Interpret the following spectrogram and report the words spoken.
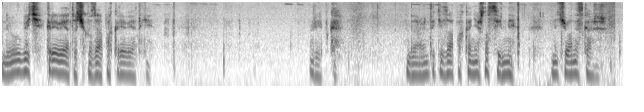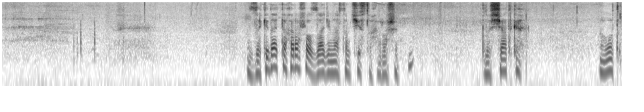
Любить креветочку, запах креветки. Рибка. Да, він такий запах, звісно, сильний. Нічого не скажеш. Закидать-то хорошо, сзади у нас там чисто хорошая площадка. А от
